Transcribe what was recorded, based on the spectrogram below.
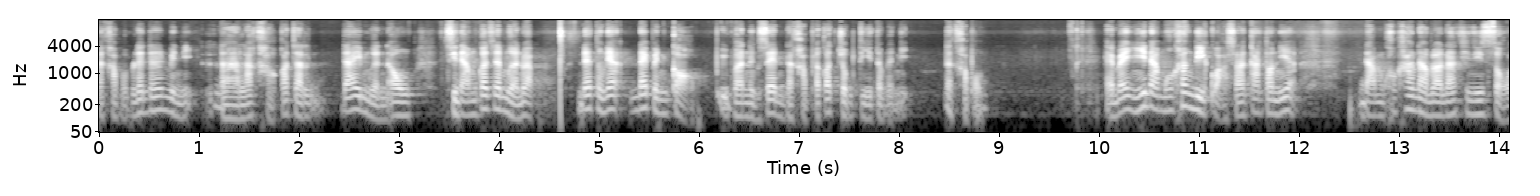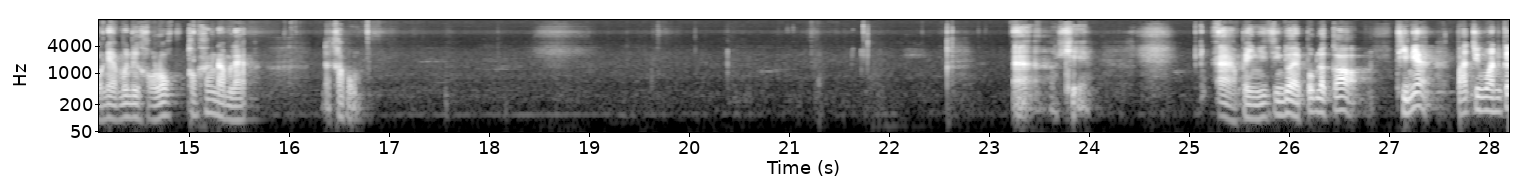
นะครับผมเล่นได้เมนี้นะแล้วขาวก็จะได้เหมือนเอาสีดำก็จะเหมือนแบบได้ตรงเนี้ยได้เป็นกรอบอีกมาหนึ่งเส้นนะครับ แล้วก็โจมตีตำแหน่งนี้นะครับผม เห็นไหมอย่างนี้ดำค่อนข้างดีกว่าสถานการณ์ตอนนี้ดำค่อนข้างนำแล้วนะชินจิโซเนี่ยมือหนึ่งของโลกค่อนข้างนำแล้วนะครับผมอ่าโอเคอ่าเป็นอย่างนี้จริงด้วยปุ๊บแล้วก็ทีเนี้ยปัจจุบันก็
